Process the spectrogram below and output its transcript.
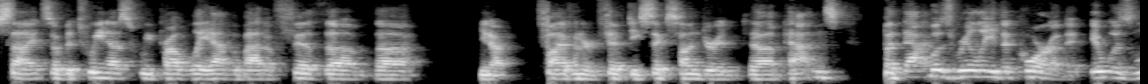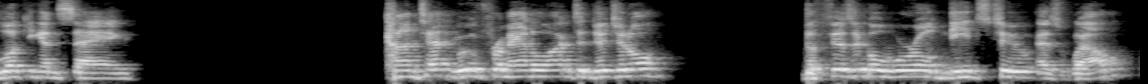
side. So between us, we probably have about a fifth of the, you know, 550, 600 uh, patents. But that was really the core of it. It was looking and saying, content moved from analog to digital. The physical world needs to as well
